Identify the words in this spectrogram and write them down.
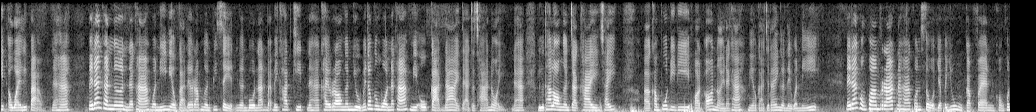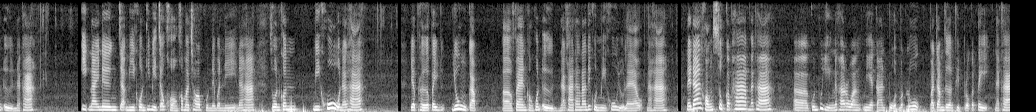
คิดเอาไว้หรือเปล่านะคะ ในด้านการเงินนะคะ วันนี้มีโอกาสได้รับเงินพิเศษ เงินโบนัสแบบไม่คาดคิดนะคะใครรอเงินอยู่ไม่ต้องกังวลนะคะ มีโอกาสได้แต่อาจจะช้าหน่อยนะคะหรือถ้ารอเงินจากใครใช้เอ่อคำพูดดีๆอ่อนอ้อนหน่อยนะคะ มีโอกาสจะได้เงินในวันนี้ ในด้านของความรักนะคะ คนโสดอย่าไปยุ่งกับแฟนของคนอื่นนะคะอีกนายหนึ่งจะมีคนที่มีเจ้าของเข้ามาชอบคุณในวันนี้นะคะ ส่วนคนมีคู่นะคะ อย่าเผลอไปยุ่งกับ แฟนของคนอื่นนะคะ ทั้งๆที่คุณมีคู่อยู่แล้วนะคะ ในด้านของสุขภาพนะคะคุณผู้หญิงนะคะระวังมีอาการปวดมดลูกประจำเดือนผิดปกตินะคะ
